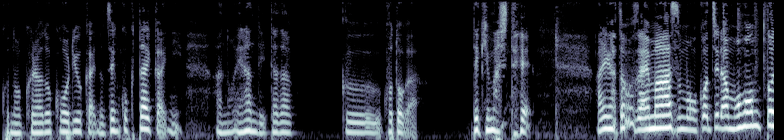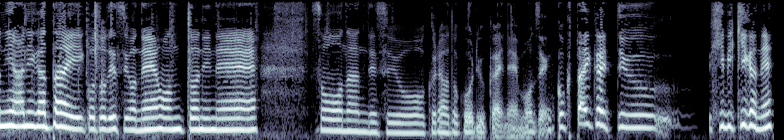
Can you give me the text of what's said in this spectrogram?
このクラウド交流会の全国大会に、あの、選んでいただくことができまして、ありがとうございます。もうこちらも本当にありがたいことですよね。本当にね。そうなんですよ。クラウド交流会ね。もう全国大会っていう響きがね、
